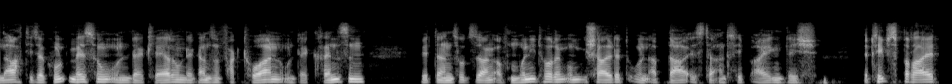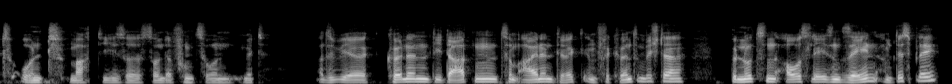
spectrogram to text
nach dieser Grundmessung und Erklärung der ganzen Faktoren und der Grenzen wird dann sozusagen auf Monitoring umgeschaltet und ab da ist der Antrieb eigentlich betriebsbereit und macht diese Sonderfunktion mit. Also wir können die Daten zum einen direkt im Frequenzumrichter benutzen, auslesen, sehen am Display.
